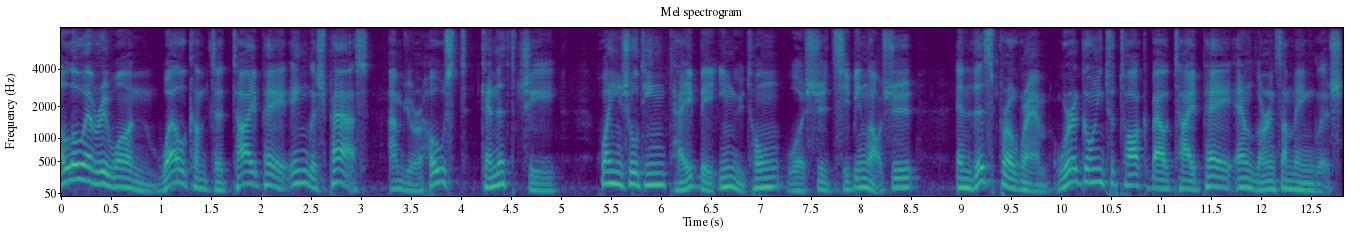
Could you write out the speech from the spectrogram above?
Hello everyone, welcome to Taipei English Pass. I'm your host Kenneth Chi. 欢迎收听台北英语通，我是齐斌老师。In this program, we're going to talk about Taipei and learn some English.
